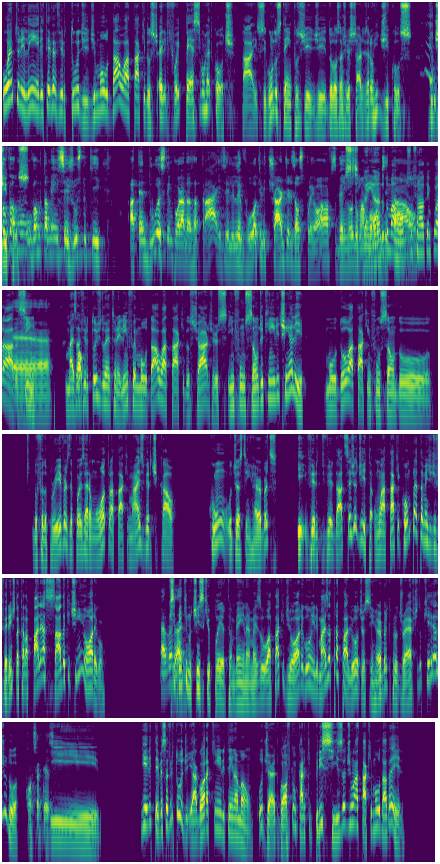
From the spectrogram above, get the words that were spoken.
O Anthony Lynn, ele teve a virtude de moldar o ataque dos... Ele foi péssimo head coach, tá? E os segundos tempos de, de do Los Angeles Chargers eram ridículos. Ridículos. Então vamos, vamos também ser justo que até duas temporadas atrás, ele levou aquele Chargers aos playoffs, ganhou do Mahomes. Ganhando do Mahomes no final da temporada, é... sim. Mas a virtude do Anthony Lynn foi moldar o ataque dos Chargers em função de quem ele tinha ali. Moldou o ataque em função do, do Philip Rivers, depois era um outro ataque mais vertical com o Justin Herbert. E verdade seja dita, um ataque completamente diferente daquela palhaçada que tinha em Oregon. É Se bem que não tinha skill player também, né? Mas o ataque de Oregon, ele mais atrapalhou Justin Herbert pro draft do que ajudou. Com certeza. E... E ele teve essa virtude. E agora quem ele tem na mão? O Jared Goff, que é um cara que precisa de um ataque moldado a ele.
